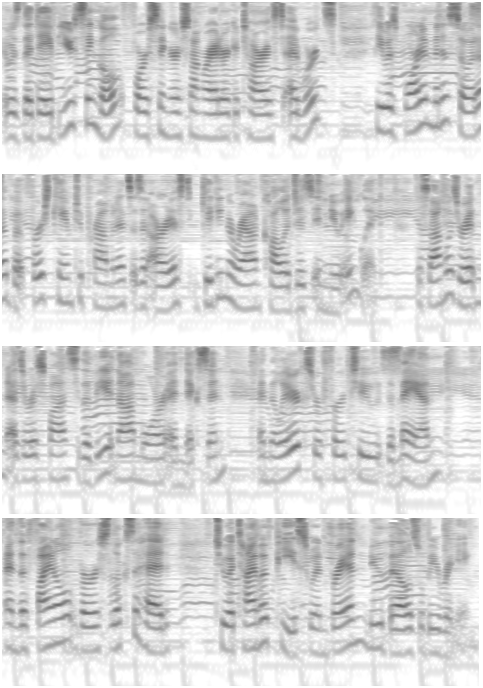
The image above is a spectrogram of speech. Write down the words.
It was the debut single for singer songwriter guitarist Edwards. He was born in Minnesota but first came to prominence as an artist gigging around colleges in New England. The song was written as a response to the Vietnam War and Nixon, and the lyrics refer to the man, and the final verse looks ahead to a time of peace when brand new bells will be ringing.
